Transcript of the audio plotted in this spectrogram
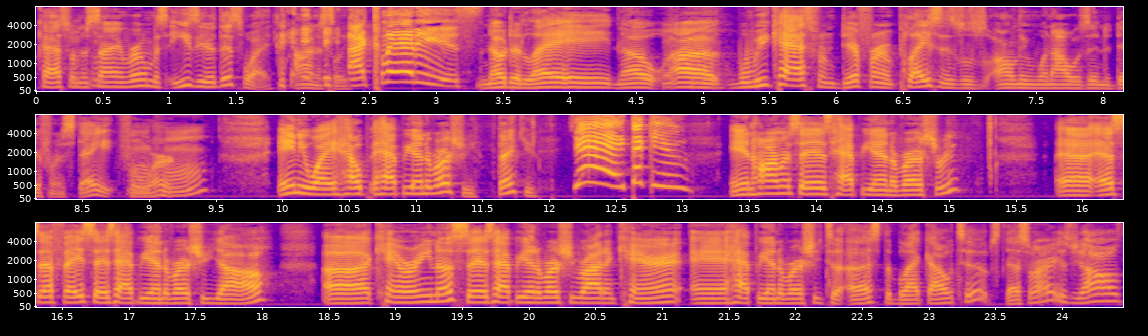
cast from the same room it's easier this way honestly. I clear it is. no delay no uh when we cast from different places was only when i was in a different state for work. Anyway help, happy anniversary. Thank you. Yay! Thank you. and harmon says happy anniversary. Uh sfa says happy anniversary y'all uh karina says happy anniversary rod and karen and happy anniversary to us the blackout tips. That's right. It's y'all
